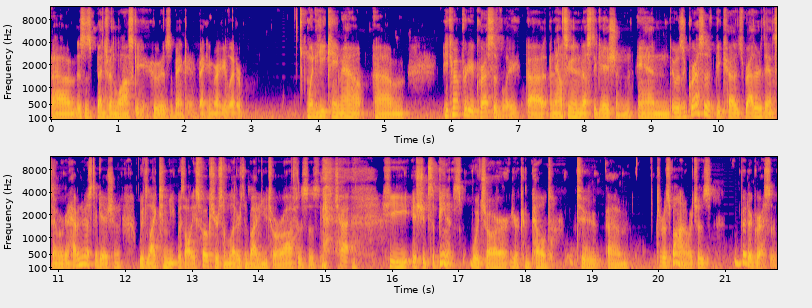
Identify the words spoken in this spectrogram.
um, this is Benjamin Lawsky, who is a banking banking regulator. When he came out, um, he came out pretty aggressively, uh, announcing an investigation, and it was aggressive because rather than saying we're going to have an investigation, we'd like to meet with all these folks. Here's some letters inviting you to our offices. Chat. He issued subpoenas, which are you're compelled to um, to respond, which is a bit aggressive.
